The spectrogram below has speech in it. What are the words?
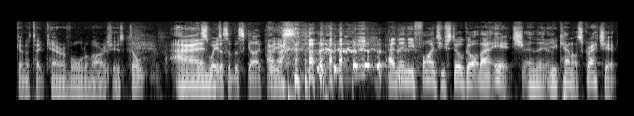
going to take care of all of our issues. Don't, don't And- dissuade us of this guy, please. Uh, and then you find you've still got that itch and that you cannot scratch it.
